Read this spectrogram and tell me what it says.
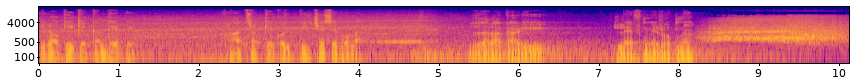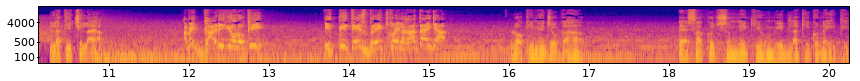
कि रॉकी के कंधे पे हाथ रख के कोई पीछे से बोला जरा गाड़ी लेफ़्ट में रोकना। लकी चिल्लाया अबे गाड़ी क्यों रोकी? इतनी तेज ब्रेक कोई लगाता है क्या? रॉकी ने जो कहा ऐसा कुछ सुनने की उम्मीद लकी को नहीं थी।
